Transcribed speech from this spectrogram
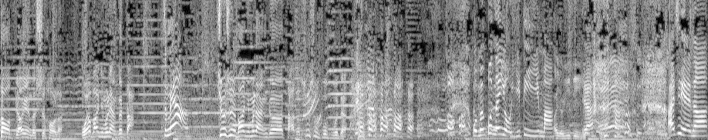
到表演的时候了，我要把你们两个打，怎么样？就是把你们两个打得舒舒服服的。我们不能友谊第一吗啊，？有一敌一。而且呢，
